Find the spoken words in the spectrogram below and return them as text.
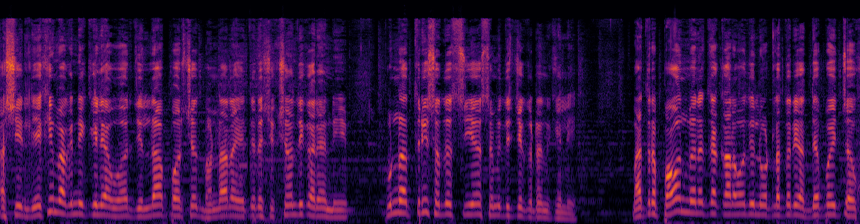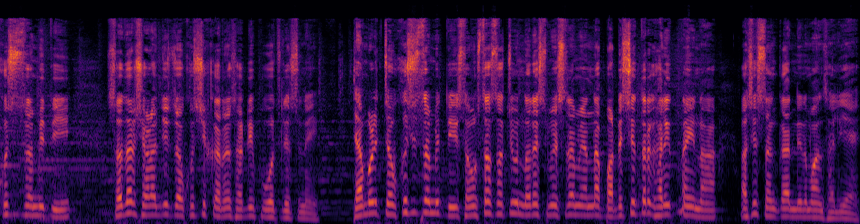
अशी लेखी मागणी केल्यावर जिल्हा परिषद भंडारा येथील शिक्षणाधिकाऱ्यांनी पुन्हा त्रिसदस्यीय समितीचे गठन केले. मात्र पाऊन महिन्याचा कालावधी लोटला तरी अद्यापही चौकशी समिती सदर शाळांची चौकशी करण्यासाठी पोहोचलीच नाही. त्यामुळे चौकशी समिती संस्था सचिव नरेश मेश्राम यांना पाठीशी तर घालीत नाही ना अशी शंका निर्माण झाली आहे.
